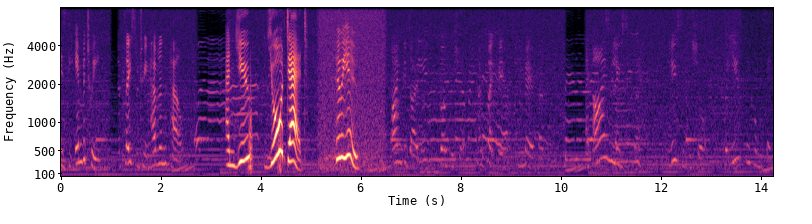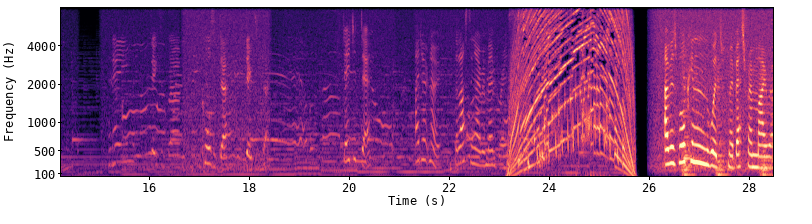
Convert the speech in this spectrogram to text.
is the in between. The place between heaven and hell. And you, you're dead. Who are you? I'm Godiva, God for short. I'm quite famous, you may have heard me. And I'm Lucifer. Lucy for short, but used in conversation. Name, date of birth, cause of death, date of death. Date of death? I don't know. The last thing I remember is. I was walking in the woods with my best friend Myra.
